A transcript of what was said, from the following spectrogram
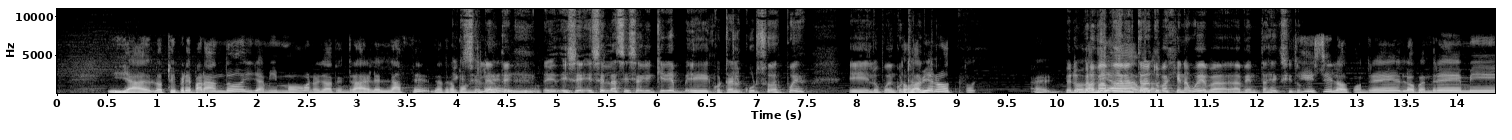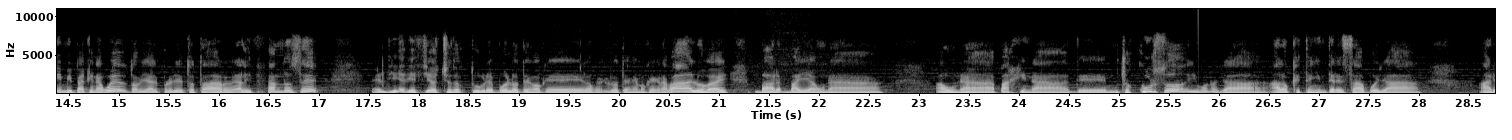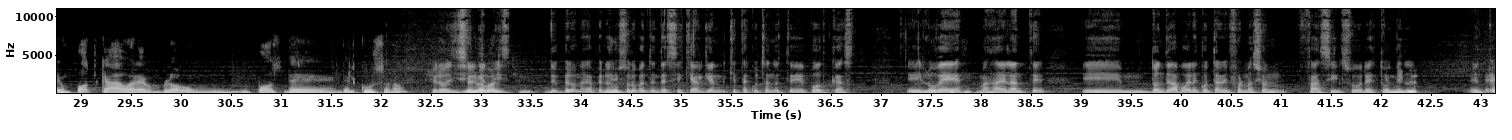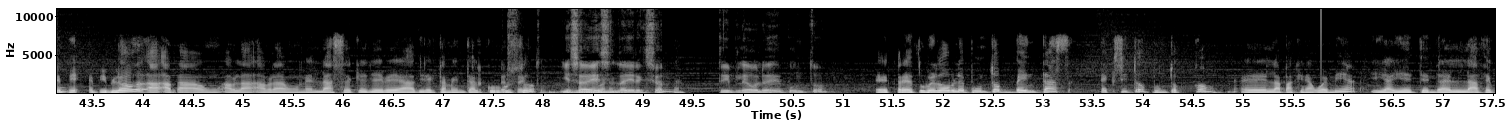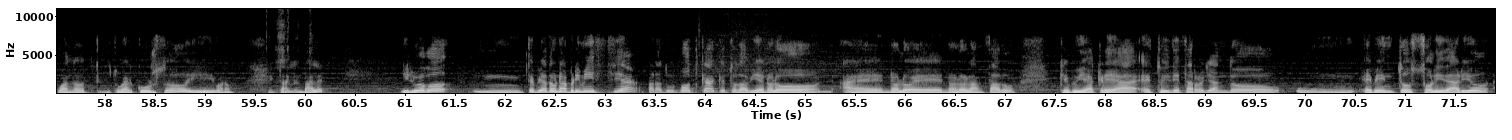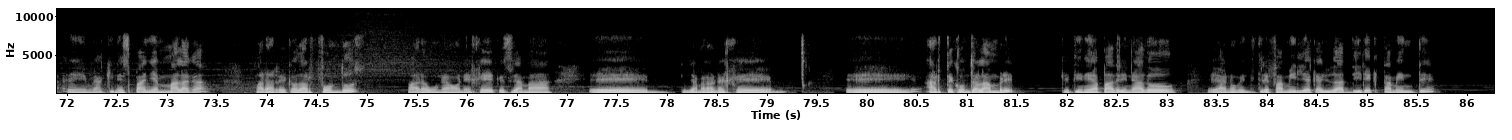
Y ya lo estoy preparando y ya mismo, bueno, ya tendrá el enlace, ya te lo Excelente. Eh, ese, ese, enlace, si alguien quiere eh, encontrar el curso después, eh, lo puede encontrar. Todavía no. pero, va a poder entrar a tu página web, a, Ventas Éxito. Sí, sí, lo pondré, lo pondré en mi, mi página web. Todavía el proyecto está realizándose el día 18 de octubre pues lo tengo que lo, tenemos que grabar, luego vaya a una a una página de muchos cursos y bueno, ya a los que estén interesados pues ya haré un podcast o haré un blog, un, post del curso, ¿no? Pero si alguien, perdona, pero solo para entender, si es que alguien que está escuchando este podcast eh, lo ve más adelante, eh, ¿dónde va a poder encontrar información fácil sobre esto? ¿En, mi, blog habrá un, habrá un enlace que lleve a, directamente al curso. ¿Y esa es la dirección? www. Eh, www.ventasexito.com, eh, la página web mía, y ahí tendrá el enlace cuando tuve el curso y bueno, ¿vale? Y luego mm, te voy a dar una primicia para tu podcast que todavía no lo, eh, no lo, he, no lo he lanzado, que voy a crear, estoy desarrollando un evento solidario aquí en España, en Málaga, para recaudar fondos para una ONG que se llama, eh, se llama la ONG eh, Arte contra el Hambre, que tiene apadrinado eh, a 93 familias que ayuda directamente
